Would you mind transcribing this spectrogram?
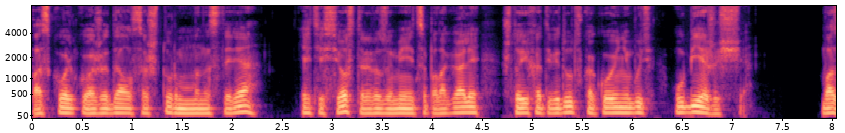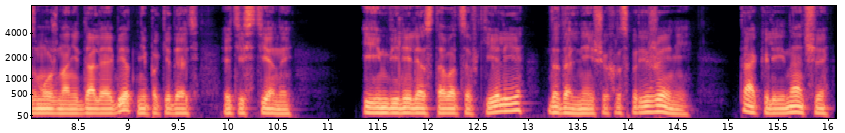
Поскольку ожидался штурм монастыря, эти сестры, разумеется, полагали, что их отведут в какое-нибудь убежище. Возможно, они дали обет не покидать эти стены, и им велели оставаться в келье до дальнейших распоряжений. Так или иначе,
